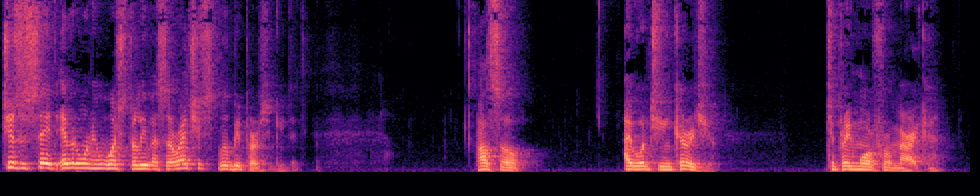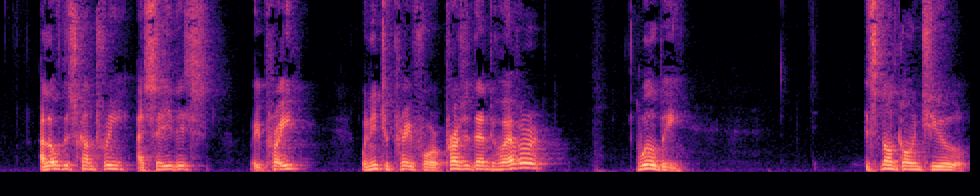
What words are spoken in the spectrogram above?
Jesus said, everyone who wants to live as a righteous will be persecuted. Also, I want to encourage you to pray more for America. I love this country. I say this. We pray. We need to pray for president, whoever will be. It's not going to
